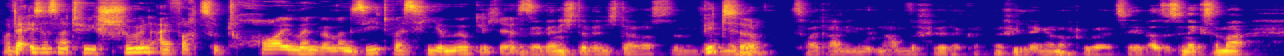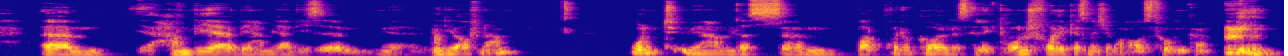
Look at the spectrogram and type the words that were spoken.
Und da ist es natürlich schön, einfach zu träumen, wenn man sieht, was hier möglich ist. Wenn ich da, wenn ich da was, Bitte. zwei, drei Minuten haben dafür, da könnten wir viel länger noch drüber erzählen. Also das nächste Mal ähm, haben wir, wir haben ja diese äh, Videoaufnahmen und wir haben das ähm, Bordprotokoll, das elektronisch vorliegt, das man aber ausdrucken kann.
